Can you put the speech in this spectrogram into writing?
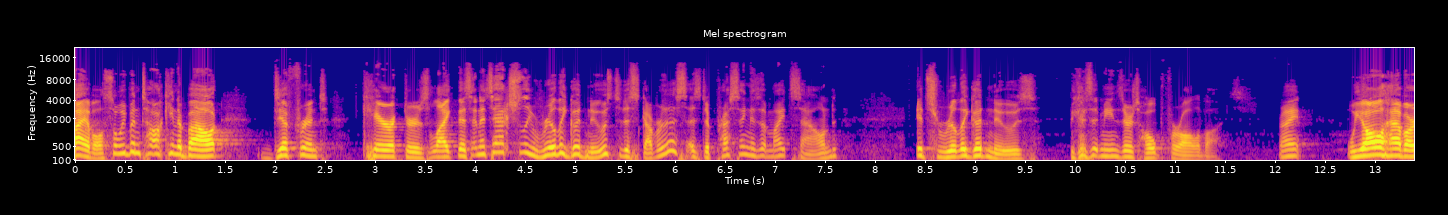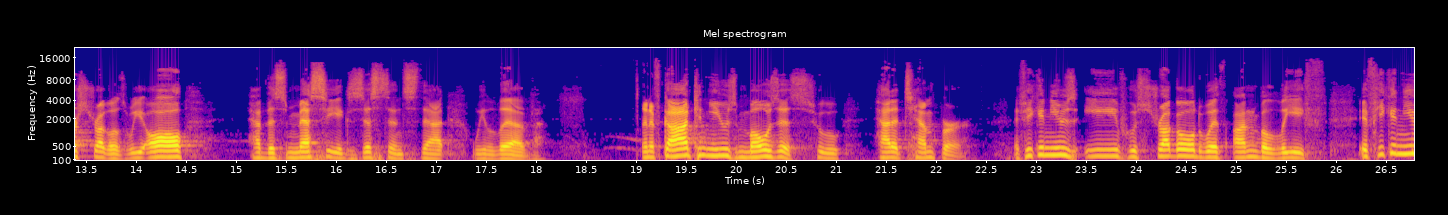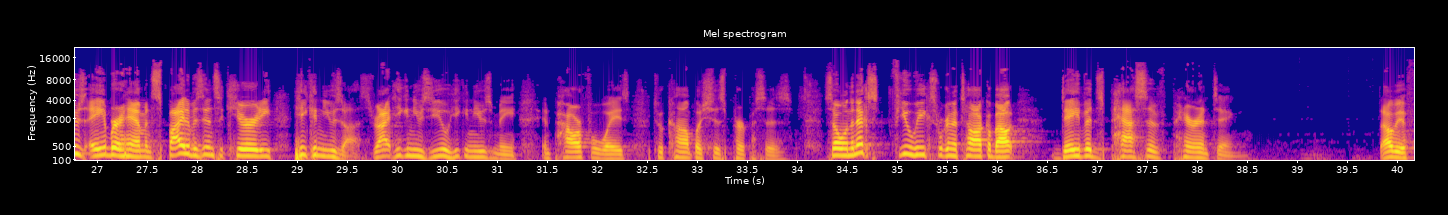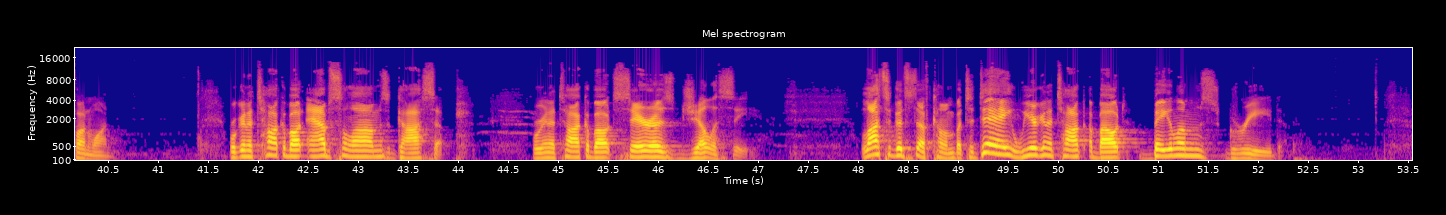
Bible. So we've been talking about different characters like this, and it's actually really good news to discover this, as depressing as it might sound. It's really good news because it means there's hope for all of us, right? We all have our struggles. We all have this messy existence that we live. And if God can use Moses, who had a temper, if he can use Eve, who struggled with unbelief, if he can use Abraham in spite of his insecurity, he can use us, right? He can use you, he can use me in powerful ways to accomplish his purposes. So, in the next few weeks, we're going to talk about David's passive parenting. That'll be a fun one. We're going to talk about Absalom's gossip. We're going to talk about Sarah's jealousy. Lots of good stuff coming, but today we are going to talk about Balaam's greed.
